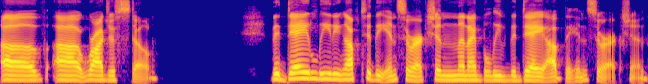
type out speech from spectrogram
of uh, Roger Stone. The day leading up to the insurrection, and then I believe the day of the insurrection.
